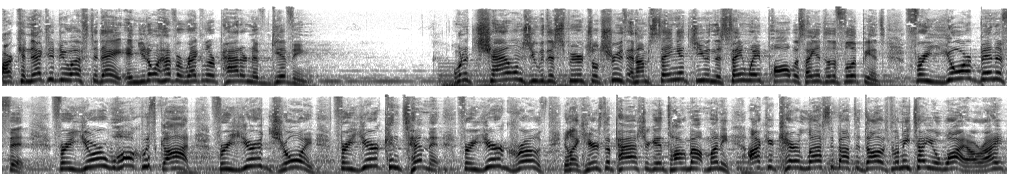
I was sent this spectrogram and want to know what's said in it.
are connected to us today and you don't have a regular pattern of giving, I want to challenge you with this spiritual truth, and I'm saying it to you in the same way Paul was saying it to the Philippians. For your benefit, for your walk with God, for your joy, for your contentment, for your growth. You're like, here's the pastor again talking about money. I could care less about the dollars. Let me tell you why, all right?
